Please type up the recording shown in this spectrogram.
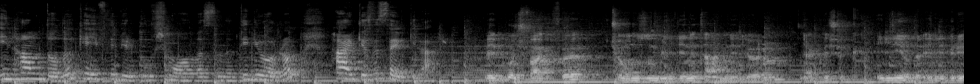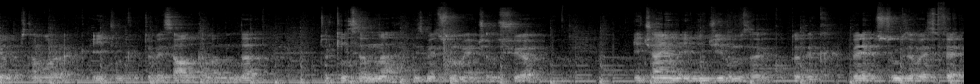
ilham dolu, keyifli bir buluşma olmasını diliyorum. Herkese sevgiler. Ve Koç Vakfı çoğunuzun bildiğini tahmin ediyorum. Yaklaşık 50 yıldır, 51 yıldır tam olarak eğitim, kültür ve sağlık alanında Türk insanına hizmet sunmaya çalışıyor. Geçen yıl 50. yılımızı kutladık ve üstümüze vazife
